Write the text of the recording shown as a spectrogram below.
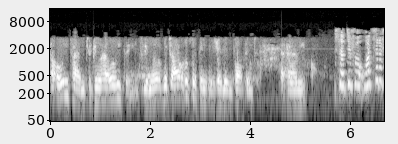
her own time to do her own things, you know, which I also think is really important. Um, So, Defo, what sort of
